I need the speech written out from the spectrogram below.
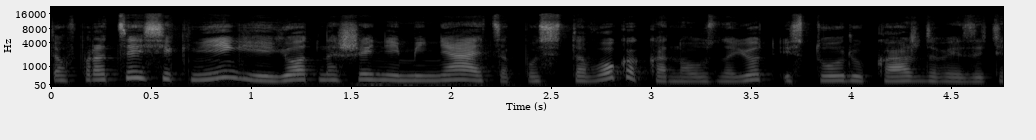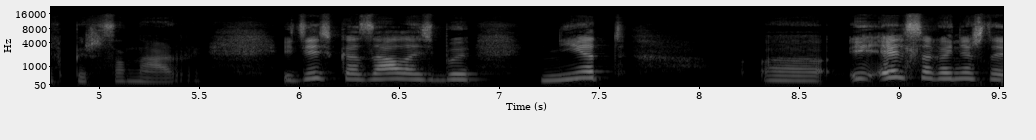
то в процессе книги ее отношение меняется после того, как она узнает историю каждого из этих персонажей. И здесь, казалось бы, нет э, и Эльса, конечно,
